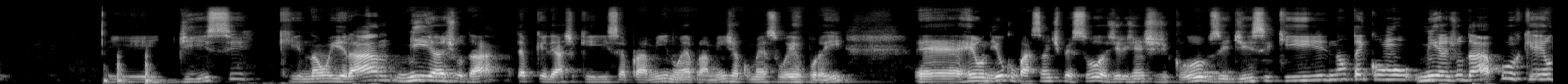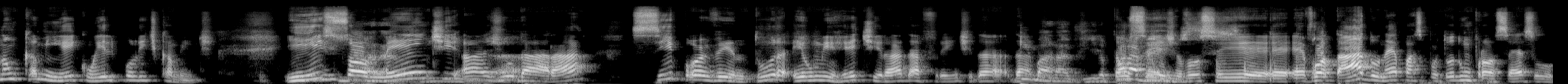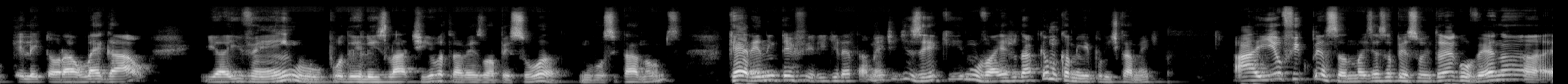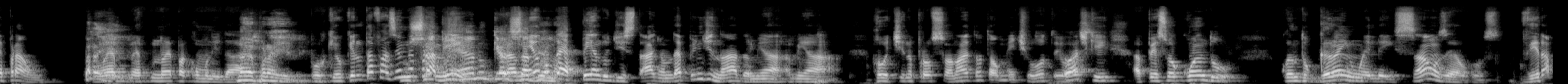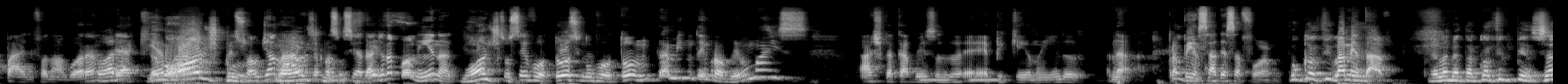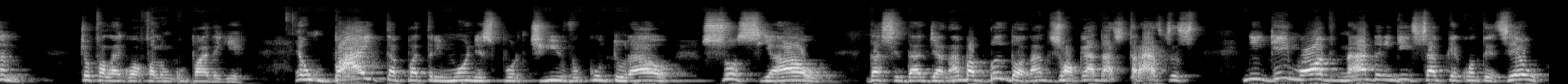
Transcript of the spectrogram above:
e disse que não irá me ajudar, até porque ele acha que isso é para mim, não é para mim, já começa o erro por aí. É, reuniu com bastante pessoas, dirigentes de clubes, e disse que não tem como me ajudar porque eu não caminhei com ele politicamente. E somente ajudará se porventura eu me retirar da frente da. da... Que maravilha! Então, Parabéns. ou seja, você é, é, votado, né, passa por todo um processo eleitoral legal, e aí vem o Poder Legislativo, através de uma pessoa, não vou citar nomes, querendo interferir diretamente e dizer que não vai ajudar, porque eu não caminhei politicamente. Aí eu fico pensando, mas essa pessoa então é governa é para um. Não é, não é para a comunidade. Não é para ele. Porque o que ele está fazendo não é para mim. Para mim, eu não, não dependo de estádio, não dependo de nada. A minha, a minha rotina profissional é totalmente outra. Eu acho que a pessoa, quando, quando ganha uma eleição, Zé Augusto, vira a página. Fala, agora, agora é aqui é, é lógico, pessoal de Anápolis, é para a sociedade anapolina. Lógico. Se você votou, se não votou, para mim não tem problema, mas acho que a cabeça é pequena ainda né, para pensar dessa forma. Lamentável. É lamentável. Eu fico pensando, deixa eu falar igual falou um compadre aqui. É um baita patrimônio esportivo, cultural, social da cidade de Anápolis, abandonado, jogado às traças. Ninguém move nada, ninguém sabe o que aconteceu.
